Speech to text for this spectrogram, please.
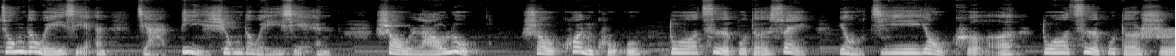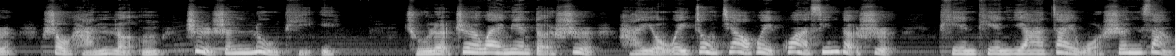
中的危险，假弟兄的危险，受劳碌，受困苦，多次不得睡。又饥又渴，多次不得食，受寒冷，赤身露体。除了这外面的事，还有为众教会挂心的事，天天压在我身上。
